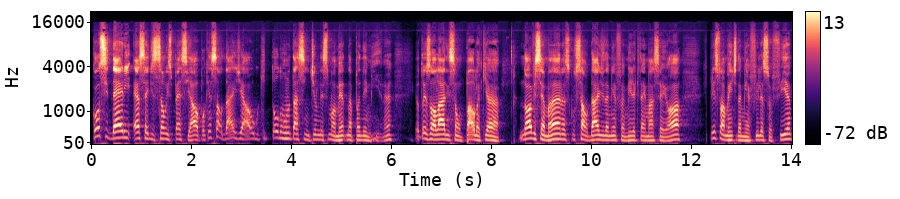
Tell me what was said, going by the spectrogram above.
Considere essa edição especial, porque saudade é algo que todo mundo está sentindo nesse momento na pandemia, né? Eu estou isolado em São Paulo aqui há nove semanas, com saudade da minha família que está em Maceió, principalmente da minha filha Sofia.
